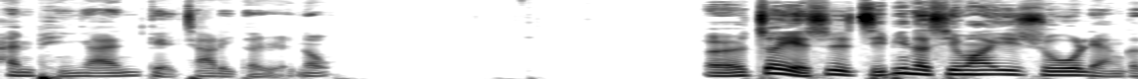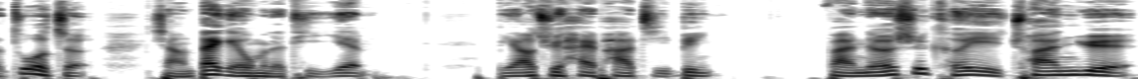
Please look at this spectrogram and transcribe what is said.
和平安给家里的人哦。而这也是《疾病的希望》一书两个作者想带给我们的体验：不要去害怕疾病，反而是可以穿越，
